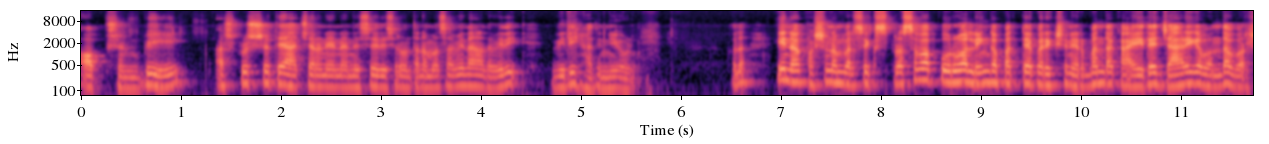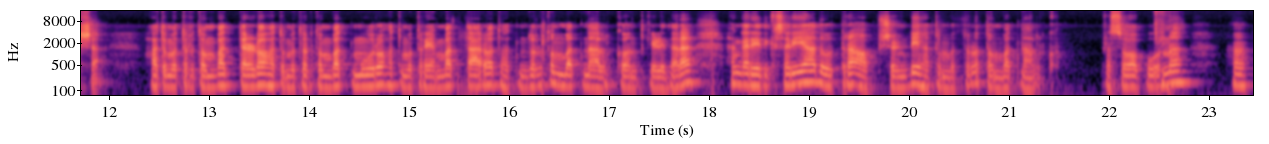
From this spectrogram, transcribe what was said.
ಆಪ್ಷನ್ ಬಿ, ಅಸ್ಪೃಶ್ಯತೆ ಆಚರಣೆಯನ್ನು ನಿಷೇಧಿಸಿರುವಂಥ ನಮ್ಮ ಸಂವಿಧಾನದ ವಿಧಿ ವಿಧಿ ಹದಿನೇಳು. ಹೌದಾ? ಇನ್ನು ಕ್ವಶನ್ ನಂಬರ್ ಸಿಕ್ಸ್, ಪ್ರಸವ ಪೂರ್ವ ಲಿಂಗ ಪತ್ತೆ ಪರೀಕ್ಷೆ ನಿರ್ಬಂಧ ಕಾಯಿದೆ ಜಾರಿಗೆ ಬಂದ ವರ್ಷ. ಹತ್ತೊಂಬತ್ತು ತೊಂಬತ್ತೆರಡು ಹತ್ತೊಂಬತ್ತು ನೂರ ತೊಂಬತ್ತ್ಮೂರು ಹತ್ತೊಂಬತ್ತು ಎಂಬತ್ತಾರು ಅಥವಾ ಹತ್ತೊಂಬತ್ತು ನೂರ ತೊಂಬತ್ನಾಲ್ಕು ಅಂತ ಕೇಳಿದ್ದಾರೆ ಹಾಗಾದ್ರೆ ಇದಕ್ಕೆ ಸರಿಯಾದ ಉತ್ತರ ಆಪ್ಷನ್ ಡಿ ಹತ್ತೊಂಬತ್ತು ನೂರ ತೊಂಬತ್ನಾಲ್ಕು. ಪ್ರಸವ ಪೂರ್ಣ, ಹಾಂ,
